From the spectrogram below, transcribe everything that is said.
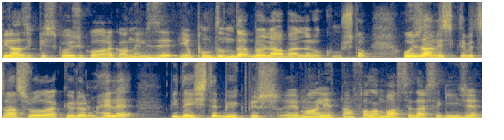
birazcık psikolojik olarak analizi yapıldığında böyle haberler okumuştum. O yüzden riskli bir transfer olarak görüyorum. Hele bir de işte büyük bir e, maliyetten falan bahsedersek iyice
